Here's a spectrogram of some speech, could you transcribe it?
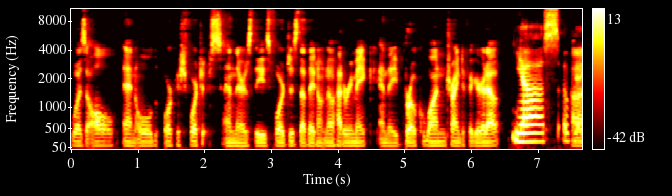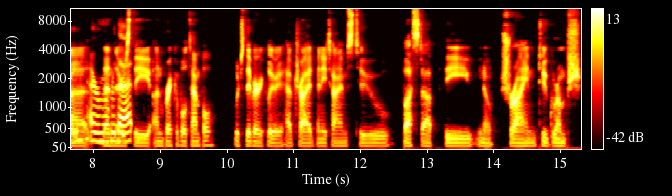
was all an old orcish fortress, and there's these forges that they don't know how to remake, and they broke one trying to figure it out. Yes, okay, Uh, I remember that. then there's that. the Unbreakable Temple, which they very clearly have tried many times to bust up the you know shrine to Grumpsh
